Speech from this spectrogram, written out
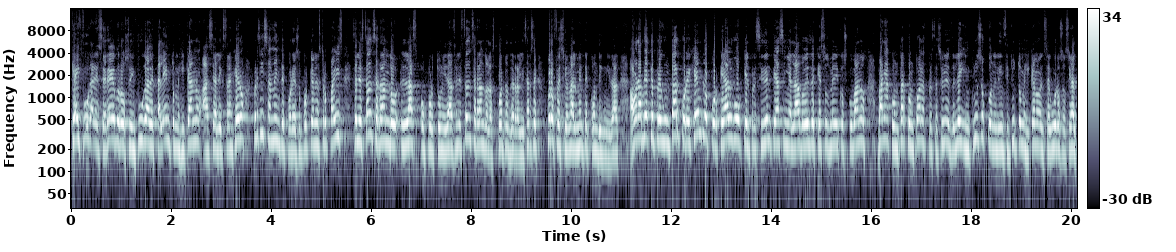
que hay fuga de cerebros y fuga de talento mexicano hacia al extranjero, precisamente por eso, porque en nuestro país se le están cerrando las oportunidades, se le están cerrando las puertas de realizarse profesionalmente con dignidad. Ahora habría que preguntar, por ejemplo, porque algo que el presidente ha señalado es de que esos médicos cubanos van a contar con todas las prestaciones de ley, incluso con el Instituto Mexicano del Seguro Social.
